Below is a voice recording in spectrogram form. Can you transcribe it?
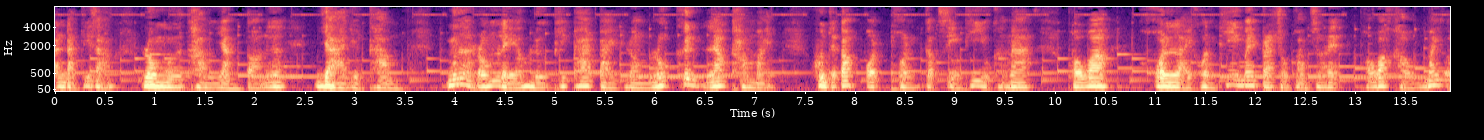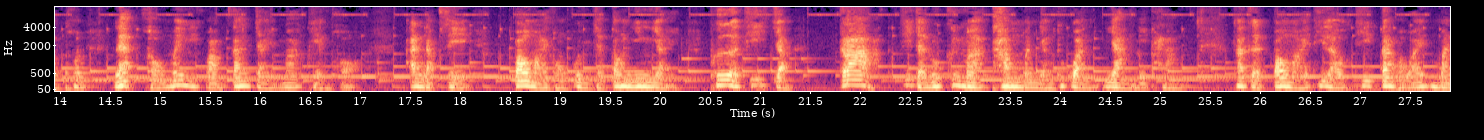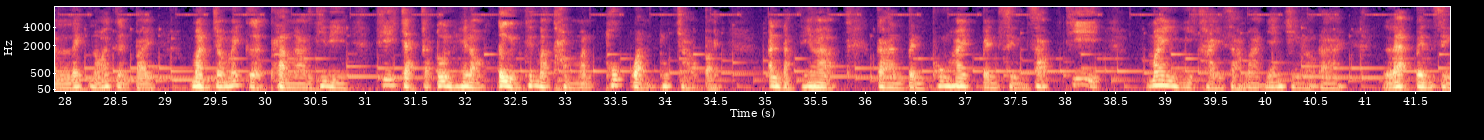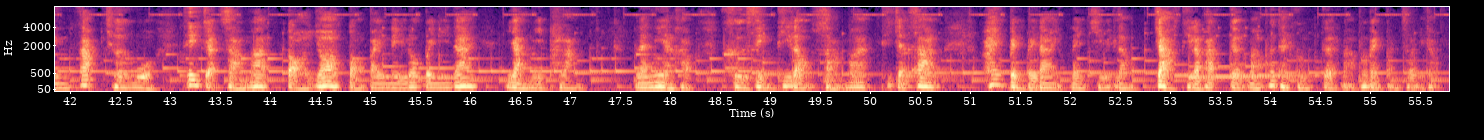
อันดับที่ 3 ลงมือทำอย่างต่อเนื่อง อย่าหยุดทำเมื่อล้มเหลวหรือผิดพลาดไปลองลุกขึ้นแล้วทำใหม่ คุณจะต้องอดทนกับสิ่งที่อยู่ข้างหน้า เพราะว่าคนหลายคนที่ไม่ประสบความสำเร็จ เพราะว่าเขาไม่อดทน และเขาไม่มีความตั้งใจมากเพียงพอ อันดับ 4 เป้าหมายของคุณจะต้องยิ่งใหญ่ เพื่อที่จะกล้าที่จะลุกขึ้นมาทำมันอย่างทุกวันอย่างมีพลัง ถ้าเกิดเป้าหมายที่เราที่ตั้งเอาไว้มันเล็กน้อยเกินไป มันจะไม่เกิดพลังงานที่ดี ที่จะกระตุ้นให้เราตื่นขึ้นมาทำมันทุกวันทุกเช้าไป อันดับที่ 5 การเป็นผู้ให้เป็นสินทรัพย์ที่ไม่มีใครสามารถแย่งชิงเราได้ และเป็นสินทรัพย์เชิงบวกที่จะสามารถต่อยอดต่อไปในโลกใบนี้ได้อย่างมีพลัง และเนี่ยครับคือสิ่งที่เราสามารถที่จะสร้างให้เป็นไปได้ในชีวิตเรา จากธีรพัฒน์เกิดมาเพื่อไทยคุณเกิดมาเพื่อแบ่งปันสวัสดีครับ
